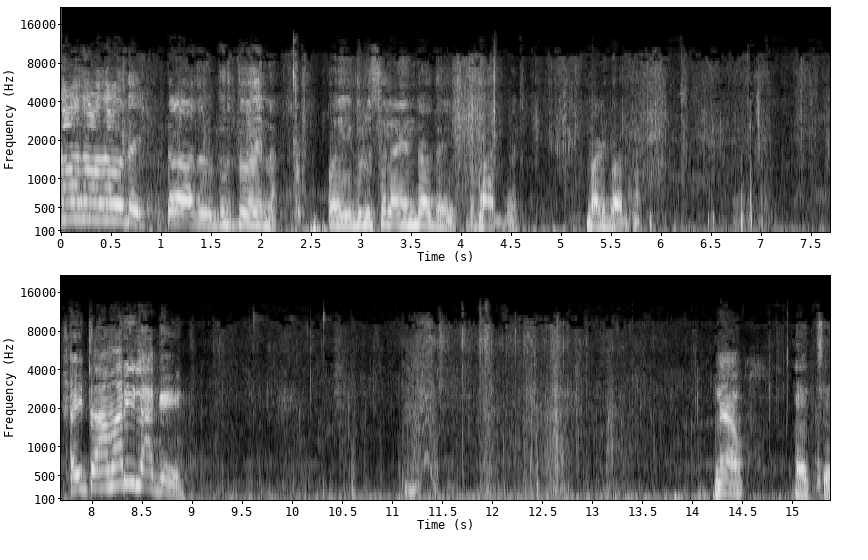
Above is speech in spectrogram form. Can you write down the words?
দাঁড়া দাঁড়া দাঁড়া দেই দাঁড়া আচ্ছা, দ্রুত হই না। ওই দুটো ছেলে দাও দেই লাগবে। বাড়ি দরকার সেই তো আমারই লাগে। নাও। আচ্ছা।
